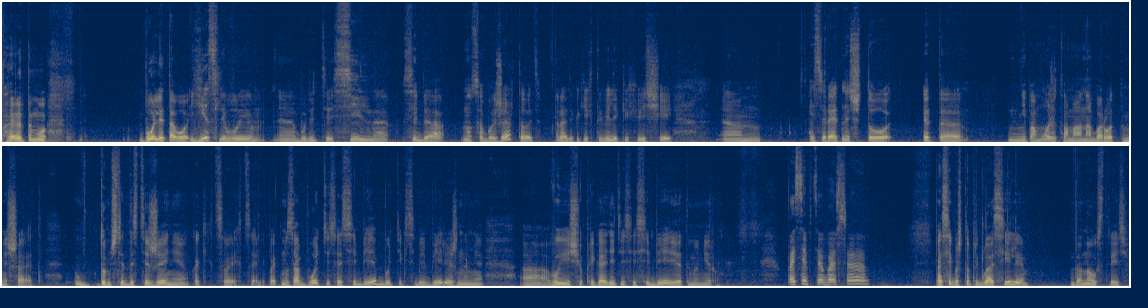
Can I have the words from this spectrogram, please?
Поэтому, более того, если вы э, будете сильно себя, ну, собой жертвовать ради каких-то великих вещей, э, есть вероятность, что это не поможет вам, а наоборот помешает. В том числе достижению каких-то своих целей. Поэтому заботьтесь о себе, будьте к себе бережными. Э, вы еще пригодитесь и себе, и этому миру. Спасибо тебе большое. Спасибо, что пригласили. До новых встреч.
